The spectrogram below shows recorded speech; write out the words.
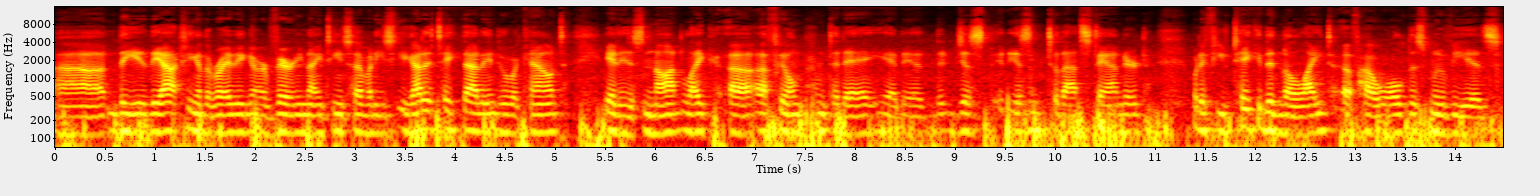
Uh, the the acting and the writing are very 1970s. You got to take that into account. It is not like a, a film from today. It, it, it, just it isn't to that standard. But if you take it in the light of how old this movie is,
